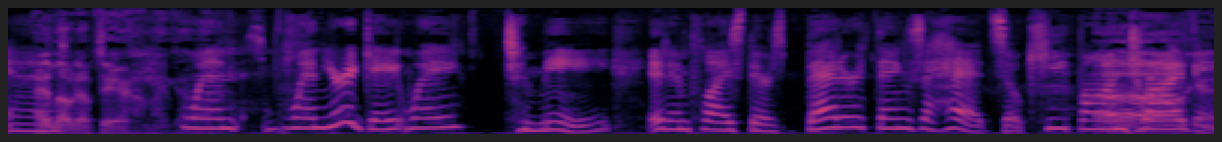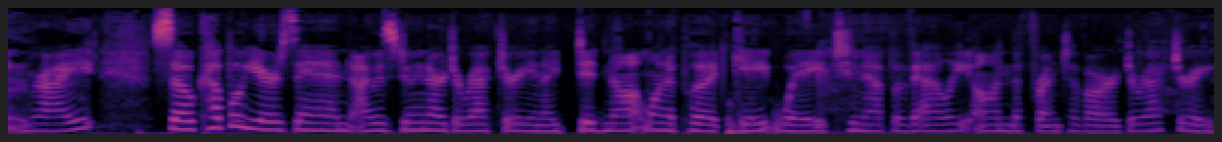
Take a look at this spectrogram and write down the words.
and I load up there. Oh my god. when when you're a gateway to me it implies there's better things ahead so keep on Oh, driving okay. right so a couple years in i was doing our directory and i did not want to put gateway to napa valley on the front of our directory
